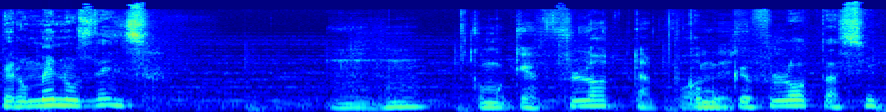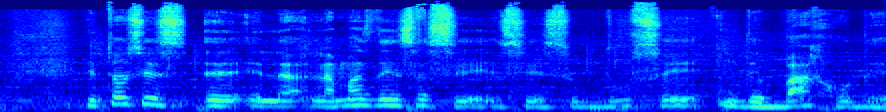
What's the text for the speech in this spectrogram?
pero menos densa. Como que flota. Por como que flota, sí. Entonces, eh, la, la más densa se, se subduce debajo de,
